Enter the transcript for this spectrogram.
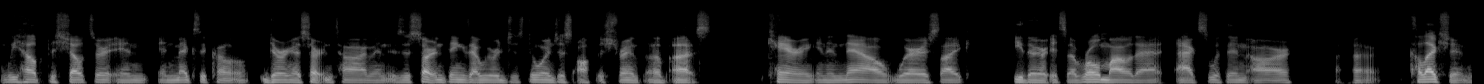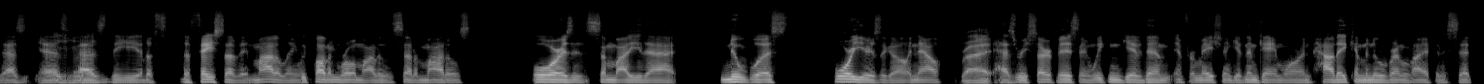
we helped the shelter in in Mexico during a certain time and there's just certain things that we were just doing just off the strength of us caring and then now where it's like either it's a role model that acts within our uh, collection as as mm-hmm. as the, the the face of it modeling we call them role models instead of models or is it somebody that knew us four years ago and now right has resurfaced and we can give them information give them game on how they can maneuver in life and set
